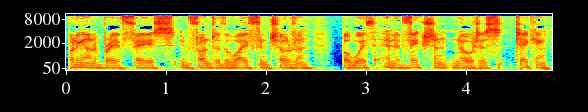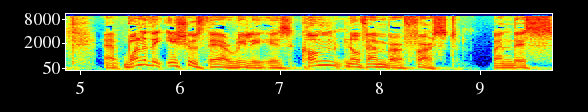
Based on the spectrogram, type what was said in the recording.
putting on a brave face in front of the wife and children, but with an eviction notice ticking. Uh, one of the issues there really is come November 1st, when this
